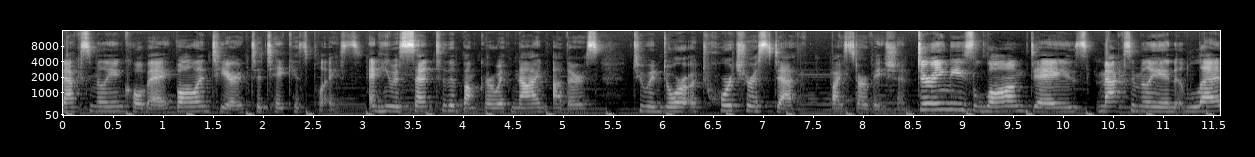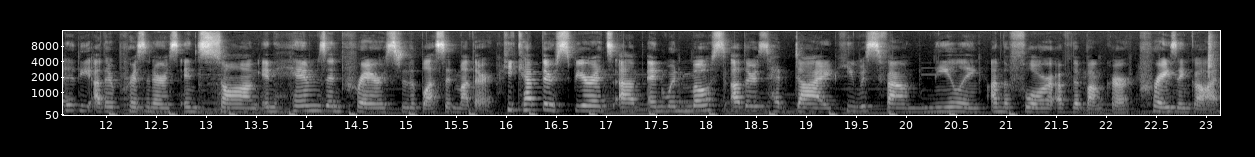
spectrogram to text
Maximilian Kolbe volunteered to take his place, and he was sent to the bunker with nine others to endure a torturous death by starvation. During these long days, Maximilian led the other prisoners in song, in hymns and prayers to the Blessed Mother. He kept their spirits up, and when most others had died, he was found kneeling on the floor of the bunker, praising God.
